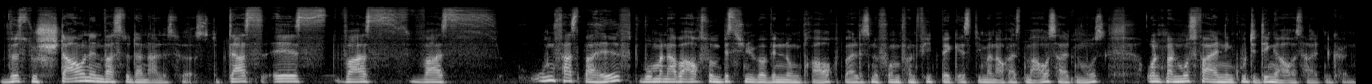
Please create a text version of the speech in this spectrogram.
wirst du staunen, was du dann alles hörst. Das ist was, was unfassbar hilft, wo man aber auch so ein bisschen Überwindung braucht, weil das eine Form von Feedback ist, die man auch erstmal aushalten muss. Und man muss vor allen Dingen gute Dinge aushalten können.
